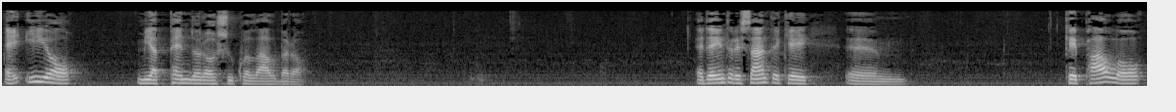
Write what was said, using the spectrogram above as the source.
e io mi appenderò su quell'albero. Ed è interessante che, ehm, che Paolo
